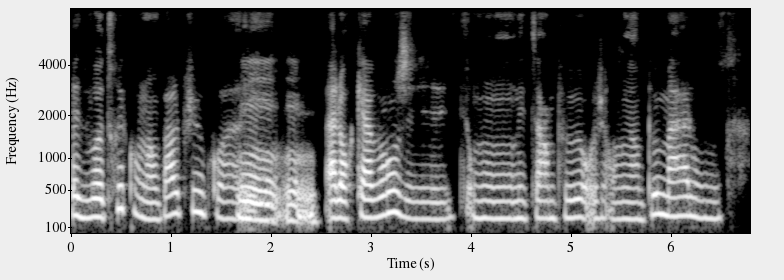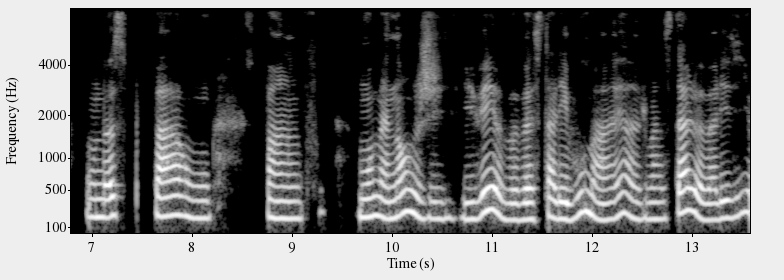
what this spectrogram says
faites votre truc, on n'en parle plus quoi. mm, Et mm. alors qu'avant, on était un peu, on est un peu mal, on on n'ose pas, on, enfin moi maintenant, j'y vais, euh, bah, installez-vous, bah, ouais, je m'installe, euh, allez-y,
